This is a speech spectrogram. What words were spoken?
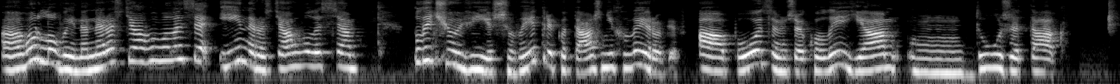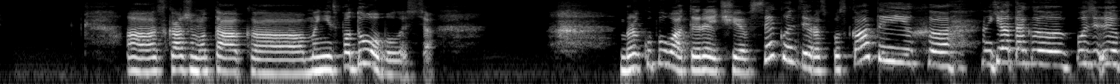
горловина не розтягувалася і не розтягувалися плечові шви трикотажних виробів. А потім, вже, коли я дуже так, скажімо так, мені сподобалося. Купувати речі в секунді, розпускати їх. е, Я так е, е,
